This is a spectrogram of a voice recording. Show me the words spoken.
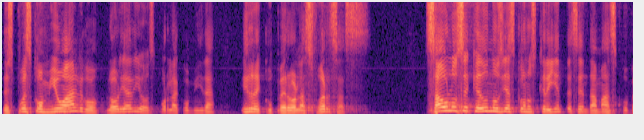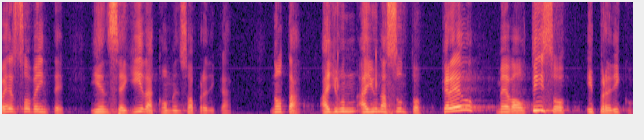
Después comió algo, gloria a Dios por la comida, y recuperó las fuerzas. Saulo se quedó unos días con los creyentes en Damasco, verso 20, y enseguida comenzó a predicar. Nota, hay un, hay un asunto. Creo, me bautizo y predico.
